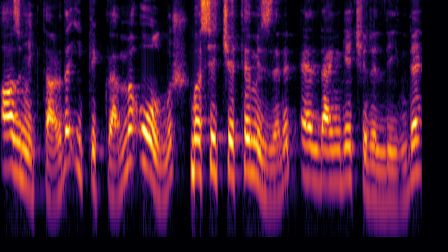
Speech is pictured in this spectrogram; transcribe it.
az miktarda ipliklenme olmuş. Basitçe temizlenip elden geçirildiğinde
